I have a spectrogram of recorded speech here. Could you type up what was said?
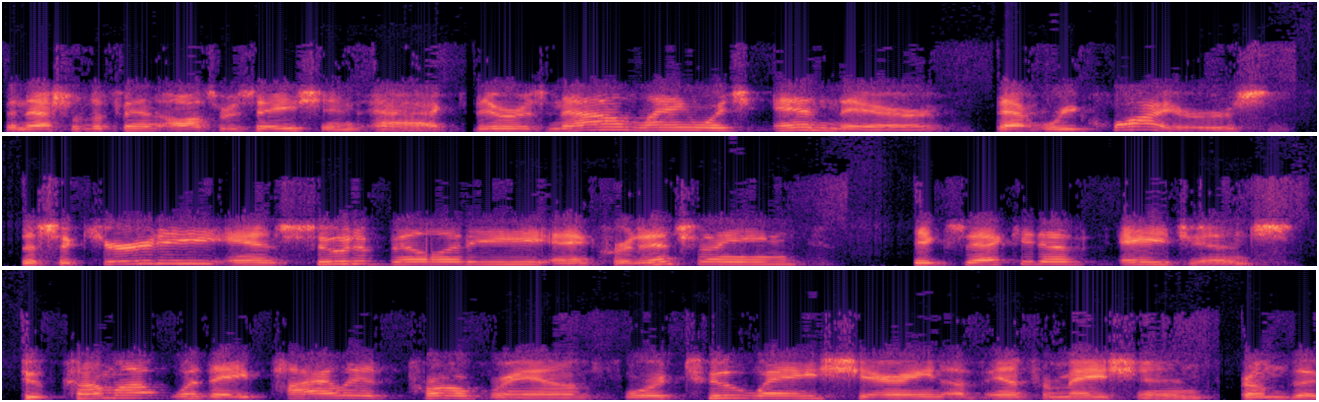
the National Defense Authorization Act, there is now language in there that requires the security and suitability and credentialing executive agents to come up with a pilot program for two-way sharing of information from the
